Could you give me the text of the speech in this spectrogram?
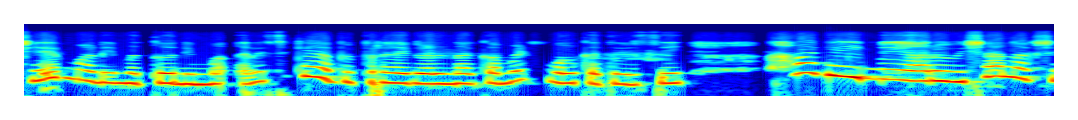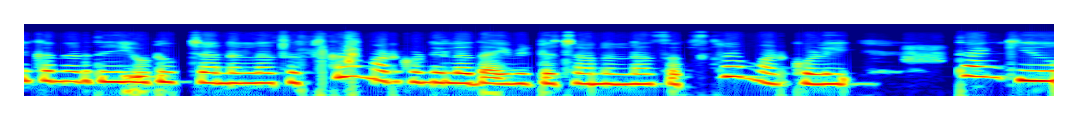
ಶೇರ್ ಮಾಡಿ ಮತ್ತು ನಿಮ್ಮ ಅನಿಸಿಕೆ ಅಭಿಪ್ರಾಯಗಳನ್ನ ಕಮೆಂಟ್ ಮೂಲಕ ತಿಳಿಸಿ. ಹಾಗೆ ಇನ್ನು ಯಾರು ವಿಶಾಲಾಕ್ಷಿ ಕನ್ನಡದ ಯೂಟ್ಯೂಬ್ ಚಾನಲ್ನ ಸಬ್ಸ್ಕ್ರೈಬ್ ಮಾಡ್ಕೊಂಡಿಲ್ಲ, ದಯವಿಟ್ಟು ಚಾನಲ್ನ ಸಬ್ಸ್ಕ್ರೈಬ್ ಮಾಡ್ಕೊಳ್ಳಿ. ಥ್ಯಾಂಕ್ ಯು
